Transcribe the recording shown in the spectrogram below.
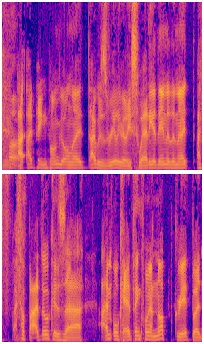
I, I ping ponged all night. I was really, really sweaty at the end of the night. I, f- I felt bad though because uh, I'm okay at ping pong. I'm not great, but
